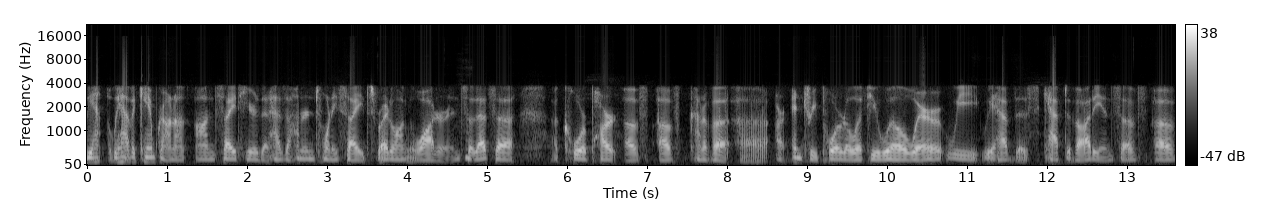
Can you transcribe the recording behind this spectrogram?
We ha- we have a campground on, on site here that has 120 sites right along the water, and so that's a a core part of of kind of a uh, our entry portal, if you will, where we we have this captive audience of of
